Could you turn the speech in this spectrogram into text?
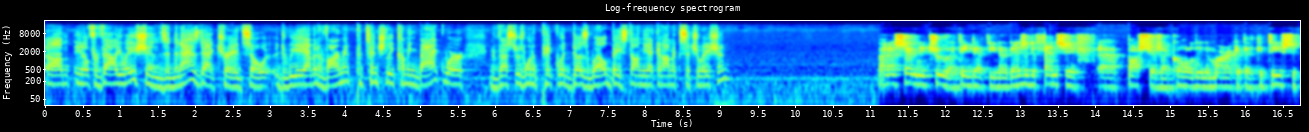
Um, you know, for valuations in the NASDAQ trade. So, do we have an environment potentially coming back where investors want to pick what does well based on the economic situation? That's certainly true. I think that you know there's a defensive uh, posture, as I call it, in the market that continues to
